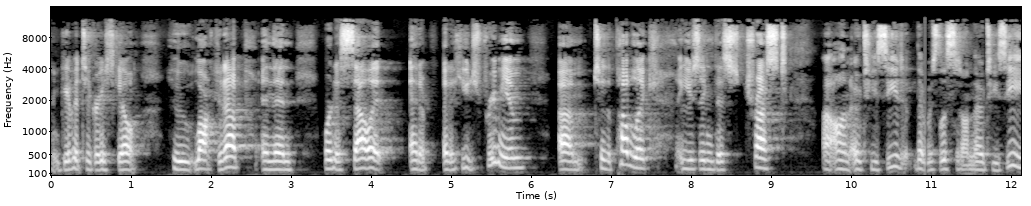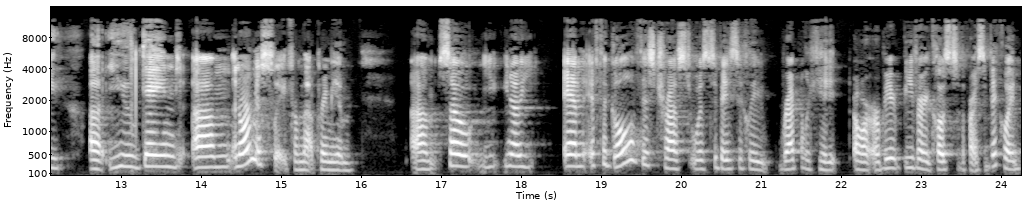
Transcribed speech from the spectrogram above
and give it to Grayscale, who locked it up and then were to sell it at a, at a huge premium um, to the public using this trust uh, on OTC that was listed on the OTC, uh, you gained um, enormously from that premium. Um, so, you, you, know, and if the goal of this trust was to basically replicate or, or be, be very close to the price of Bitcoin,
